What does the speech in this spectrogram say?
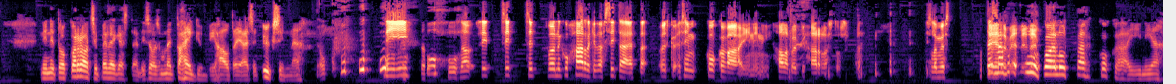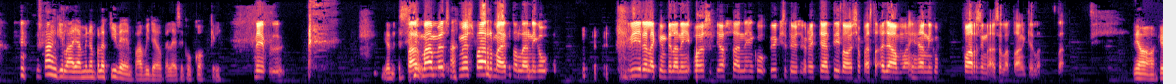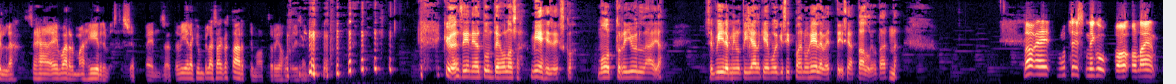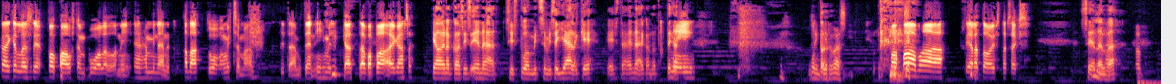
niin, niin tuo korotsi pelkästään, niin se on semmoinen 20 hautajaiset yksinään. Joo, huh, huh, huh, Niin, huh, huh. no sit, sit, sit voi niinku harkita sitä, että olisiko esim. kokaiini niin halvempi harrastus. Että sillä on myös Mutta en mä voi terveellinen. ulkoiluttaa kokaiinia. Tankilla ajaminen on paljon kiveempaa videopeleissä kuin kokkili. Niin, Ja, Mä, mä oon myös, myös varma, että tolleen niinku viidelläkympillä niin vois jossain niinku yksityisyrittäjän tiloissa päästä ajamaan ihan niinku varsinaisella tankilla. Joo, kyllä. Sehän ei varmaan hirveästi syö bensaa. Että vielä kympillä saako starttimoottoria hurisen. Kyllä siinä jo tuntee olonsa miehiseksi, kun moottori jyllää ja se viiden minuutin jälkeen voikin sit painua helvettiin sieltä tallilta, että No ei, mut siis niinku o- olen kaikenlaisten vapausten puolella, niin enhän minä nyt ala tuomitsemaan sitä, miten ihmiset käyttää vapaa-aikansa. Ja ainakaan siis enää, siis tuomitsemisen jälkeen, ei sitä enää kannata tehdä. Niin, Mutta-. Ras... vapaa maa vielä toistaiseksi. Selvä.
